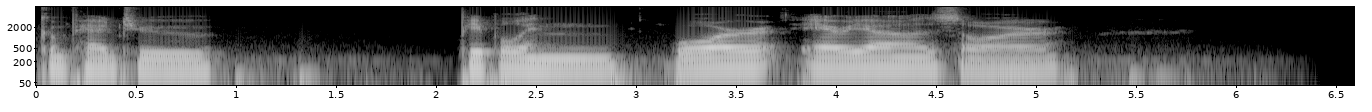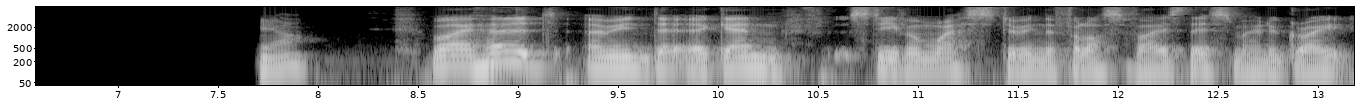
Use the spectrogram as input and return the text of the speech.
compared to people in war areas or yeah Well, I heard. I mean, that again, Stephen West doing the philosophize this made a great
